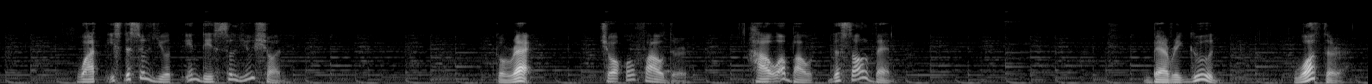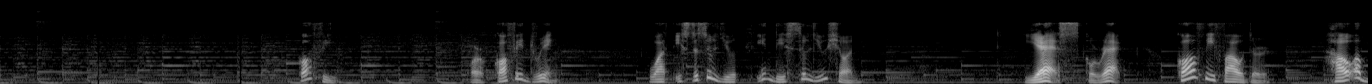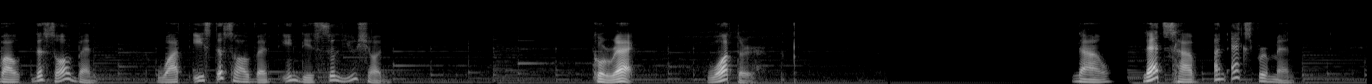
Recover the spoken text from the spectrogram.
What is the solute in this solution? Correct. Choco powder. How about the solvent? Very good. Water. Coffee or coffee drink. What is the solute in this solution? Yes, correct. Coffee powder. How about the solvent? What is the solvent in this solution? Correct. Water. Now, let's have an experiment.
